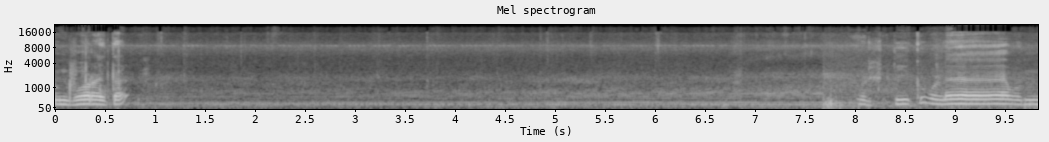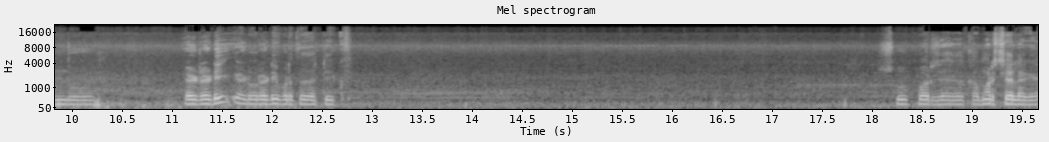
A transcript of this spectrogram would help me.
ಒಂದು ಬೋರ್ ಐತೆ. ನೋಡಿ ಟೀಕ್ ಒಳ್ಳೆ ಒಂದು ಎರಡು ಅಡಿ, ಎರಡೂವರೆ ಅಡಿ ಬರ್ತದೆ ಟೀಕ್ ಸೂಪರ್ ಜಾಗ ಕಮರ್ಷಿಯಲಾಗೆ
